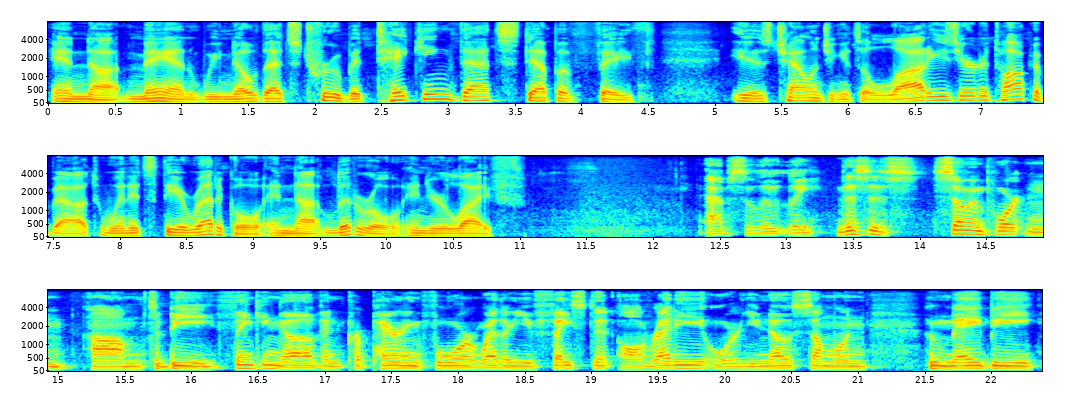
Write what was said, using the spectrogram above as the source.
and not man. We know that's true, but taking that step of faith is challenging. It's a lot easier to talk about when it's theoretical and not literal in your life. Absolutely. This is so important um, to be thinking of and preparing for, whether you've faced it already or you know someone who may be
